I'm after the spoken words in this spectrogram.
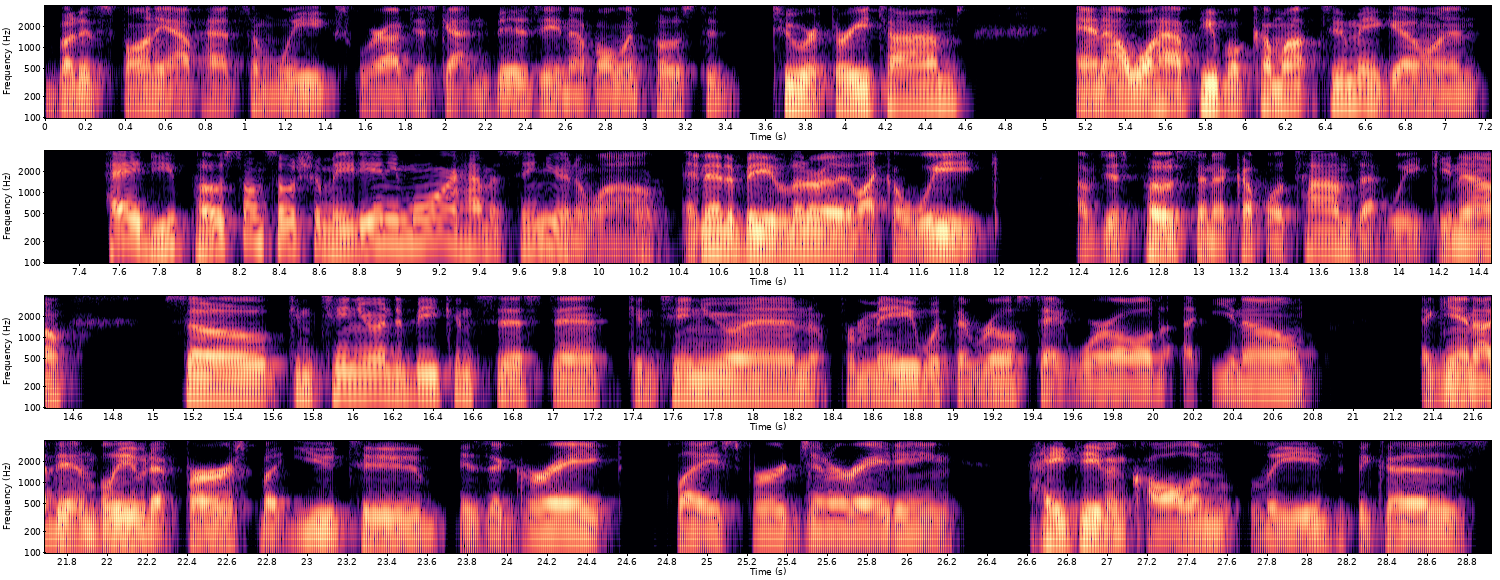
but it's funny, I've had some weeks where I've just gotten busy and I've only posted two or three times. And I will have people come up to me going, Hey, do you post on social media anymore? I haven't seen you in a while. And it'll be literally like a week of just posting a couple of times that week, you know? So continuing to be consistent, continuing for me with the real estate world, uh, you know, again, I didn't believe it at first, but YouTube is a great place for generating. I hate to even call them leads because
